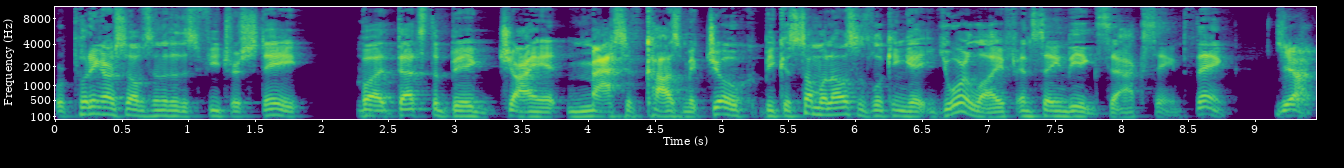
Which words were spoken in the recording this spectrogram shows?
we're putting ourselves into this future state, but mm-hmm. that's the big giant massive cosmic joke because someone else is looking at your life and saying the exact same thing. Yeah.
